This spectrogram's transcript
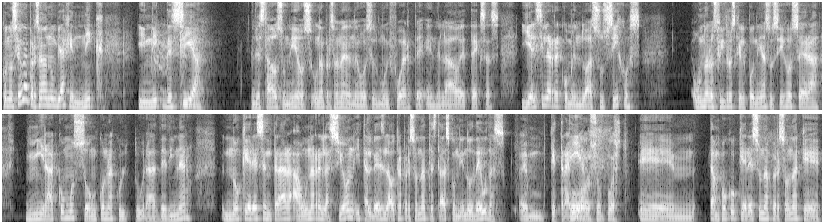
Conocí a una persona en un viaje, Nick, y Nick decía de Estados Unidos, una persona de negocios muy fuerte en el lado de Texas, y él sí le recomendó a sus hijos. Uno de los filtros que él ponía a sus hijos era, mira cómo son con la cultura de dinero. No quieres entrar a una relación y tal vez la otra persona te estaba escondiendo deudas em, que traía. Por supuesto. Eh, tampoco que eres una persona que.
